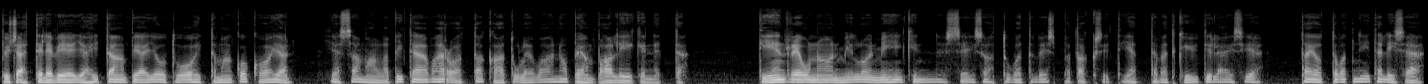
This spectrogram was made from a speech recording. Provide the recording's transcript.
Pysähteleviä ja hitaampia joutuu ohittamaan koko ajan ja samalla pitää varoa takaa tulevaa nopeampaa liikennettä – Tien reunaan milloin mihinkin seisahtuvat vespataksit jättävät kyytiläisiä tai ottavat niitä lisää,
